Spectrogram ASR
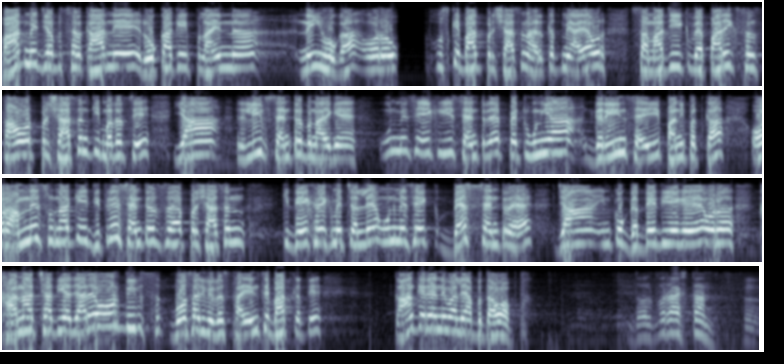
बाद में जब सरकार ने रोका कि पलायन नहीं होगा और उसके बाद प्रशासन हरकत में आया और सामाजिक, व्यापारिक संस्थाओं और प्रशासन की मदद से यहाँ रिलीफ सेंटर बनाए गए हैं। उनमें से एक ये सेंटर है पेटूनिया ग्रीन्स है ये पानीपत का, और हमने सुना कि जितने सेंटर्स प्रशासन की देखरेख में चल रहे हैं उनमें से एक बेस्ट सेंटर है जहाँ इनको गद्दे दिए गए हैं और खाना अच्छा दिया जा रहा है और भी बहुत सारी व्यवस्था है। इनसे बात करते हैं। कहाँ के रहने वाले आप बताओ आप? धौलपुर राजस्थान। हाँ।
